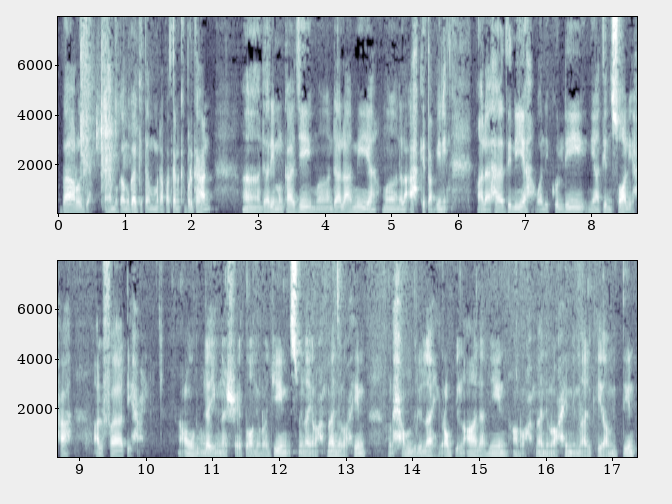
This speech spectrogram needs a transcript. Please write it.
Baroja. Ya, moga-moga kita mendapatkan keberkahan uh, dari mengkaji, mendalami ya, menelaah kitab ini. Ala hadiniyah wa likulli niyatin salihah. Al-Fatihah. أعوذ بالله من الشيطان الرجيم. بسم الله الرحمن الرحيم. الحمد لله رب العالمين. الرحمن الرحيم. مالك يوم الدين.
